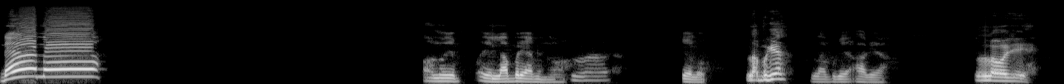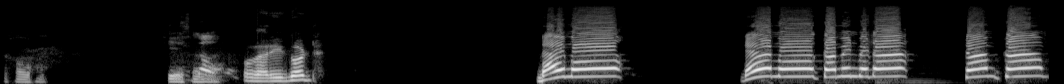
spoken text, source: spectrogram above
ਡੈਮੋ ਉਹਨੂੰ ਇਹ ਇਹ ਲੱਭ ਰਿਹਾ ਮੈਨੂੰ ਚਲੋ ਲੱਭ ਗਿਆ ਲੱਭ ਗਿਆ ਆ ਗਿਆ ਲਓ ਜੀ ਦਿਖਾਓ ਹੁਣ ਛੇ ਸਾਲ very good demo demo come in ਬੇਟਾ ਕਮ ਕਮ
